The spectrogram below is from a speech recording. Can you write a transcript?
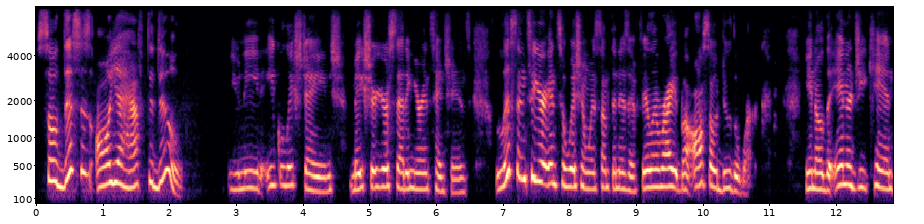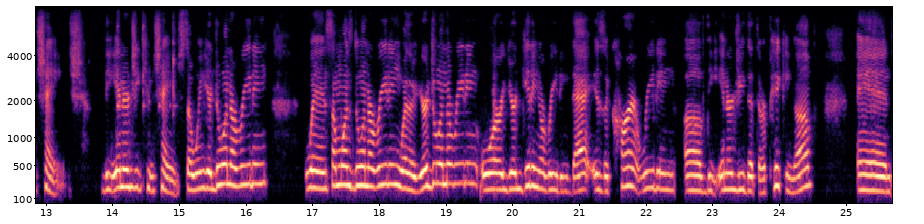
So, this is all you have to do. You need equal exchange. Make sure you're setting your intentions. Listen to your intuition when something isn't feeling right, but also do the work. You know, the energy can change. The energy can change. So, when you're doing a reading, when someone's doing a reading, whether you're doing the reading or you're getting a reading, that is a current reading of the energy that they're picking up. And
